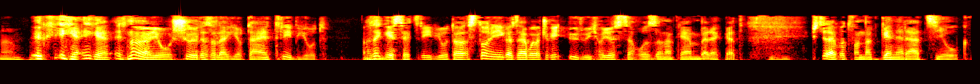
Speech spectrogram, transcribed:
nem? Ők, igen, igen, ez nagyon jó, sőt, ez a legjobb talán egy tribute. Az uh-huh. egész egy tribute. A sztori igazából csak egy ürügy, hogy összehozzanak embereket. Uh-huh. És tényleg ott vannak generációk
